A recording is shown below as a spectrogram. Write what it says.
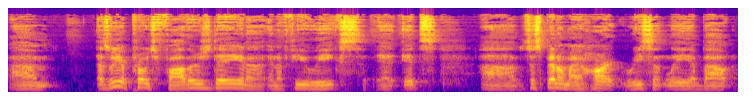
Um, as we approach Father's Day in a, in a few weeks, it's uh, just been on my heart recently about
